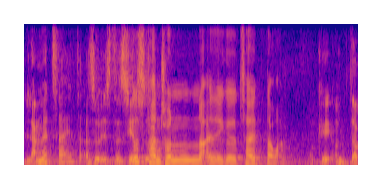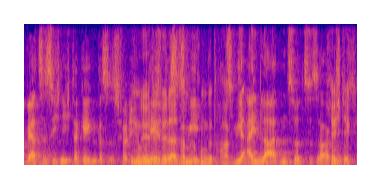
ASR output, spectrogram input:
Lange Zeit? Also ist das jetzt. Das kann schon einige Zeit dauern. Okay, und da wehrt sie sich nicht dagegen, das ist völlig okay. Nö, das wird das einfach mit rumgetragen. Das ist wie einladend sozusagen. Richtig.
